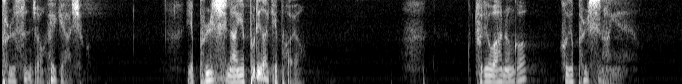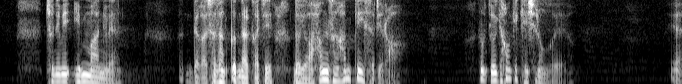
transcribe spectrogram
불순종 회개하시고 이 불신앙의 뿌리가 깊어요. 두려워하는 거 그게 불신앙이에요. 주님이 임마누엘 내가 세상 끝날까지 너희와 항상 함께 있으리라. 그럼 여기 함께 계시는 거예요. 예.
